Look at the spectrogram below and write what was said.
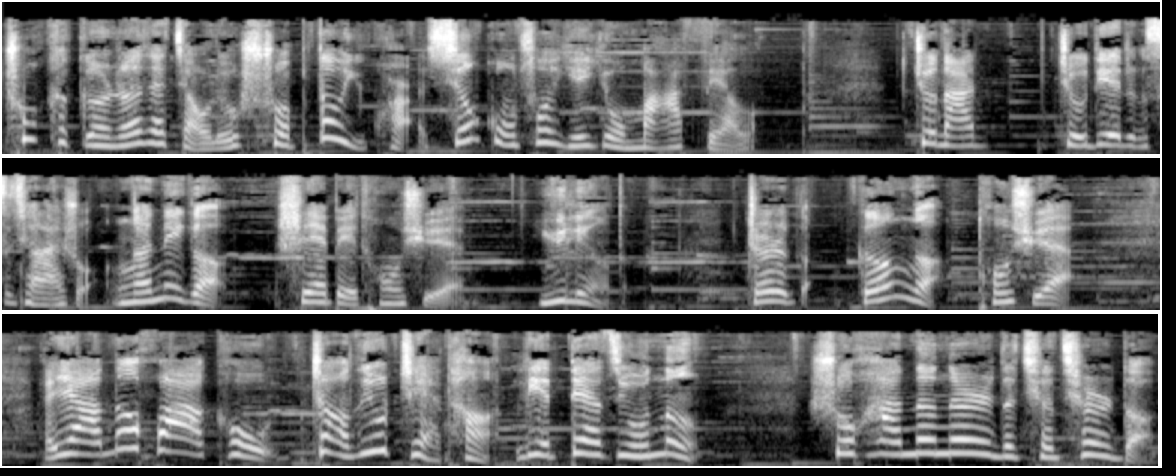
出去跟人家交流说不到一块儿，新工作也有麻烦了。就拿酒店这个事情来说，我那个实验北同学，榆林的，这个跟我同学，哎呀，那话口长得又粘烫，脸蛋子又嫩，说话嫩嫩的、轻轻的。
